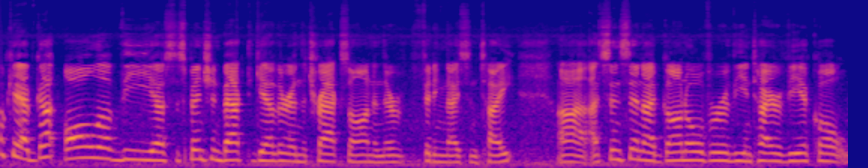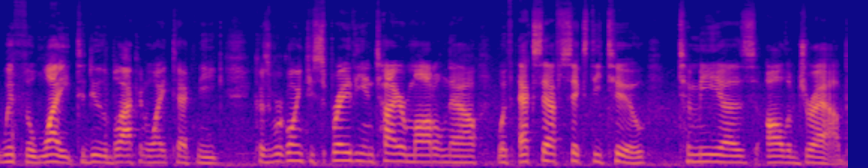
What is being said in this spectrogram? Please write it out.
Okay, I've got all of the uh, suspension back together and the tracks on and they're fitting nice and tight. Uh, since then I've gone over the entire vehicle with the white to do the black and white technique because we're going to spray the entire model now with XF62 Tamiya's olive drab.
